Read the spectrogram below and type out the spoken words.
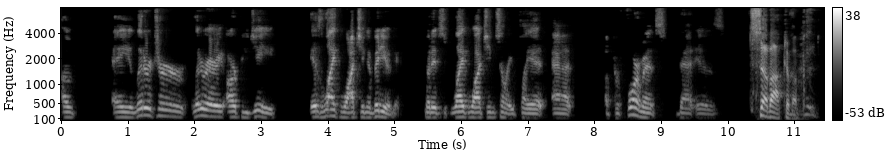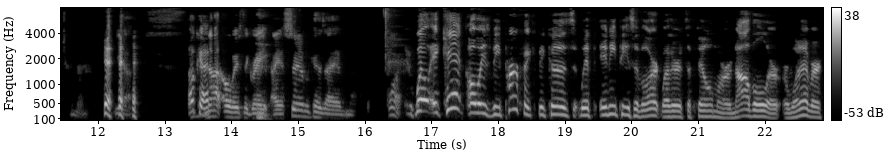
a, a literature, literary RPG is like watching a video game, but it's like watching somebody play it at a performance that is Suboptimum. page. Yeah, Okay. not always the great. I assume because I have not. What? Well, it can't always be perfect because with any piece of art, whether it's a film or a novel or, or whatever,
